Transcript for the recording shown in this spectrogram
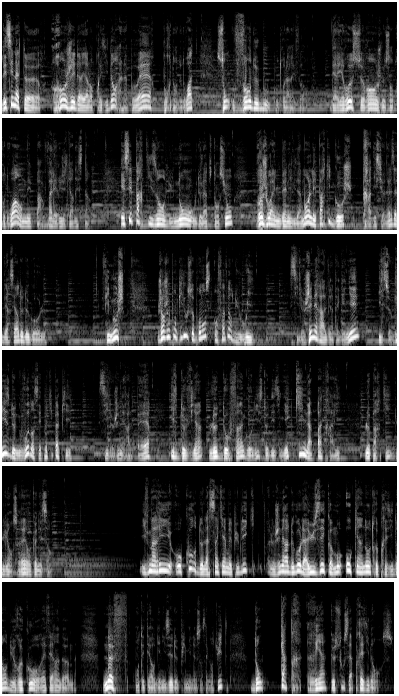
Les sénateurs, rangés derrière leur président, Alain Poher, pourtant de droite, sont vent debout contre la réforme. Derrière eux se range le centre droit emmené par Valéry Giscard d'Estaing. Et ces partisans du non ou de l'abstention rejoignent bien évidemment les partis de gauche, traditionnels adversaires de De Gaulle. Fine mouche, Georges Pompidou se prononce en faveur du oui. Si le général vient à gagner, il se glisse de nouveau dans ses petits papiers. Si le général perd, il devient le dauphin gaulliste désigné qui n'a pas trahi. Le parti lui en serait reconnaissant. Yves-Marie, au cours de la Ve République, le général de Gaulle a usé comme aucun autre président du recours au référendum. Neuf ont été organisés depuis 1958, dont quatre rien que sous sa présidence.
